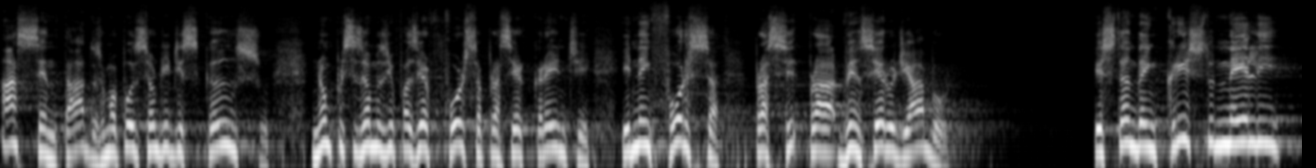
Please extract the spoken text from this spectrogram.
assentados, uma posição de descanso, não precisamos de fazer força para ser crente e nem força para vencer o diabo. Estando em Cristo, nele,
